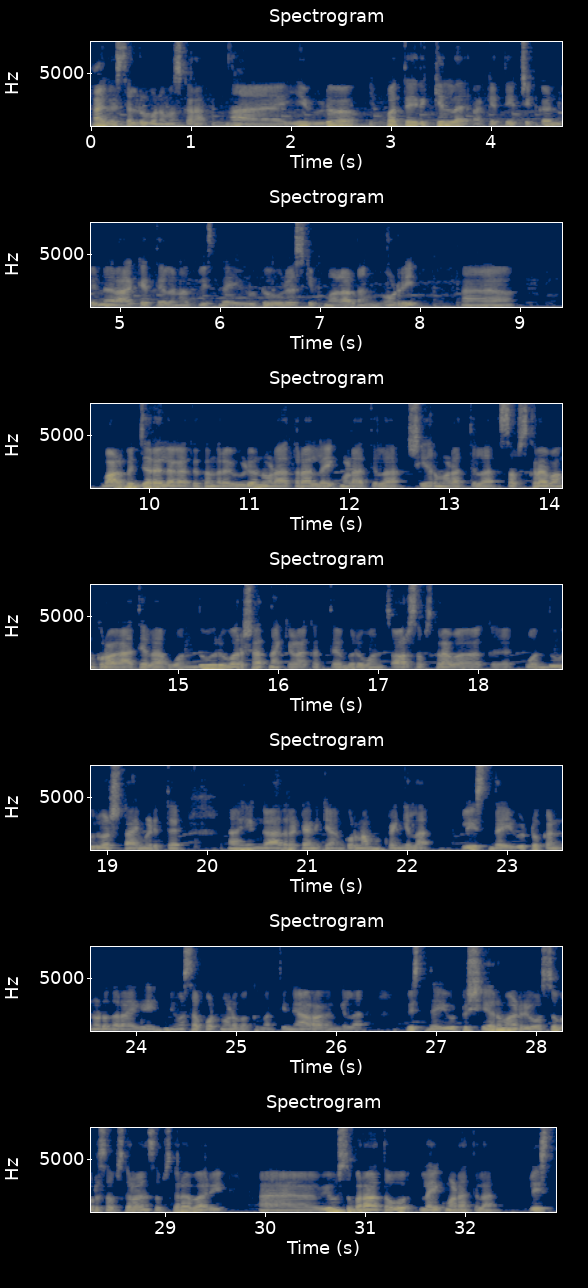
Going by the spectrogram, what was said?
Hi guys ಎಲ್ರಿಗೂ ನಮಸ್ಕಾರ. ಈ ವಿಡಿಯೋ ಇಪ್ಪತ್ತೈದಕ್ಕೆಲ್ಲ ಆಕೈತಿ ಚಿಕನ್ ಡಿನ್ನರ್ ಆಕೈತಿ ಎಲ್ಲ ನಾವು ಪ್ಲೀಸ್ ದಯವಿಟ್ಟು ವಿಡಿಯೋ ಸ್ಕಿಪ್ ಮಾಡಾರ್ದಂಗೆ ನೋಡ್ರಿ. ಭಾಳ ಬೇಜಾರೆಲ್ಲ ಆಗತ್ತೆ ಅಂದ್ರೆ ವಿಡಿಯೋ ನೋಡಾತರ ಲೈಕ್ ಮಾಡತ್ತಿಲ್ಲ ಶೇರ್ ಮಾಡತ್ತಿಲ್ಲ ಸಬ್ಸ್ಕ್ರೈಬ್ ಅಂಕರು ಆಗತ್ತಿಲ್ಲ. ಒಂದೂವರೆ ವರ್ಷ ಆತ್ ನಾ ಕೇಳಾಕತ್ತೆ, ಬರೀ ಒಂದು ಸಾವಿರ ಸಬ್ಸ್ಕ್ರೈಬ್ ಆಗಕ್ಕೆ ಒಂದೂವರೆ ವರ್ಷ ಟೈಮ್ ಹಿಡಿತೆ ಹೆಂಗಾದ್ರೆ ಹಿಂಗಾದ್ರೆ ಟೆನ್ ಕೆ ಅಂಕರು ನಮ್ಗೆ ಮುಟ್ಟಂಗಿಲ್ಲ. ಪ್ಲೀಸ್ ದಯವಿಟ್ಟು ಕನ್ನಡದರಾಗಿ ನೀವು ಸಪೋರ್ಟ್ ಮಾಡ್ಬೇಕು ಮತ್ತು ಇನ್ಯಾರು ಆಗಂಗಿಲ್ಲ. ಪ್ಲೀಸ್ ದಯವಿಟ್ಟು ಶೇರ್ ಮಾಡಿರಿ, ಹೊಸೊಬ್ರು ಸಬ್ಸ್ಕ್ರೈಬ್ ಸಬ್ಸ್ಕ್ರೈಬ್ ಆರಿ ವ್ಯೂಸ್ ಬರತ್ತವು ಲೈಕ್ ಮಾಡತ್ತಿಲ್ಲ ಪ್ಲೀಸ್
